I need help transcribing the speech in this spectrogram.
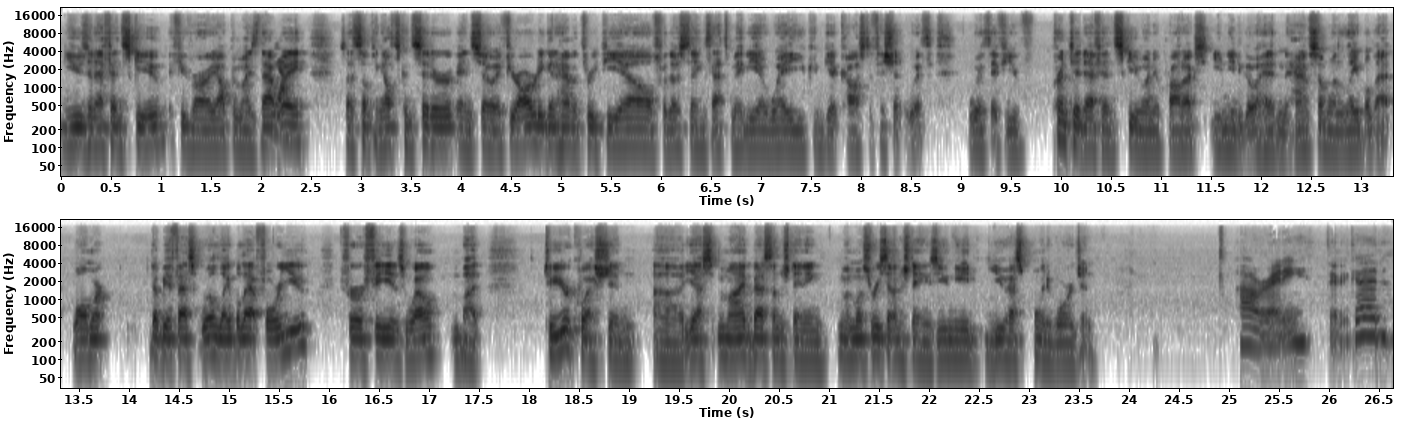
use an FN SKU if you've already optimized that yeah. way. So that's something else to consider. And so if you're already going to have a 3PL for those things, that's maybe a way you can get cost efficient with with if you've printed FN SKU on your products, you need to go ahead and have someone label that. Walmart WFS will label that for you for a fee as well. But to your question, uh, yes, my best understanding, my most recent understanding is you need US point of origin. Alrighty, very good.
